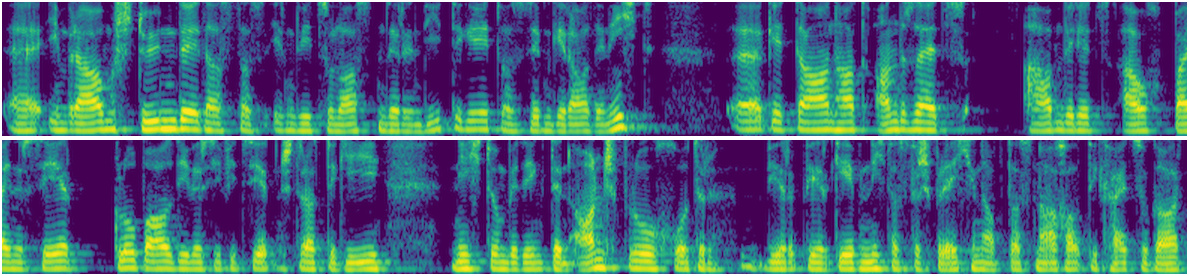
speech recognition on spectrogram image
äh, im Raum stünde, dass das irgendwie zu Lasten der Rendite geht, was es eben gerade nicht äh, getan hat. Andererseits haben wir jetzt auch bei einer sehr global diversifizierten Strategie nicht unbedingt den Anspruch oder wir, wir geben nicht das Versprechen ab, dass Nachhaltigkeit sogar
